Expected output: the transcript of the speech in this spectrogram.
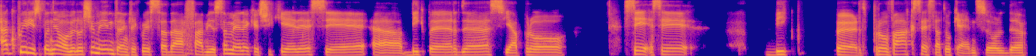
A cui rispondiamo velocemente, anche questa da Fabio Samele che ci chiede se uh, Big Bird sia pro, se, se Big Bird Pro Vax è stato cancelled.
